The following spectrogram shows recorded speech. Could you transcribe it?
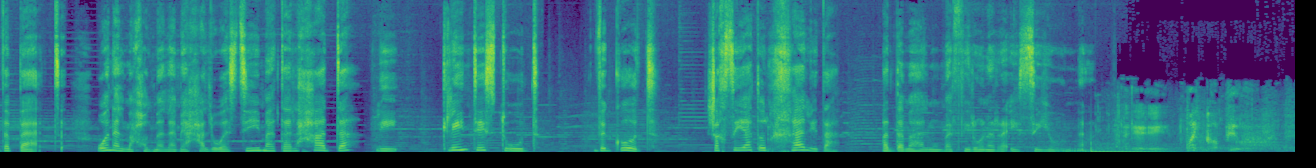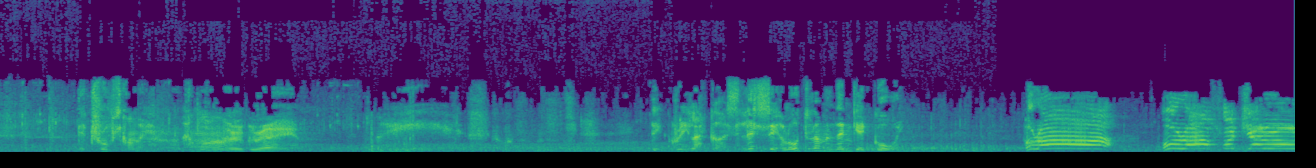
The Bad ونلمح الملامح الوسيمة الحادة لكلينت إيستوود The Good. شخصيات خالدة قدمها الممثلون الرئيسيون. Hey, wake up, you. The troops coming. Come on. They're gray. Hey. They're gray like us. Let's say hello to them and then get going. Hurrah! Hurrah for General!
